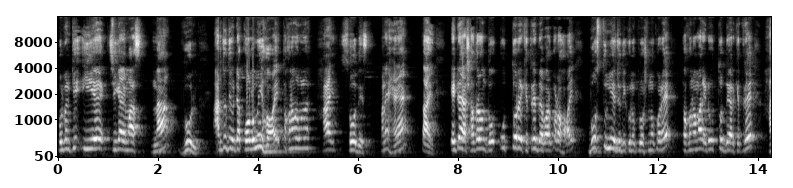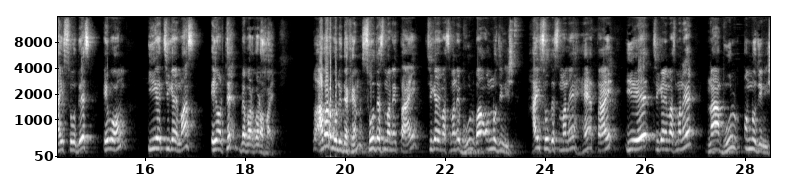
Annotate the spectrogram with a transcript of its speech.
বলবেন কি ইয়ে চিগাই মাছ। না, ভুল। আর যদি ওইটা কলমই হয়, তখন আমরা বলবেন হাই, সো দেশ। মানে হ্যাঁ তাই। এটা সাধারণত উত্তরের ক্ষেত্রে ব্যবহার করা হয়। বস্তু নিয়ে যদি কোনো প্রশ্ন করে, তখন আমার এটা উত্তর দেওয়ার ক্ষেত্রে, হাই, সো দেশ। এবং ইয়ে চিগাই মাছ, এই অর্থে ব্যবহার করা হয়। তো আবার বলি দেখেন সৌদেশ মানে তাই, চিগাই মাছ মানে ভুল বা অন্য জিনিস। হাই সৌদেশ মানে হ্যাঁ তাই ইয়ে চিগাই মাছ মানে না, ভুল, অন্য জিনিস।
